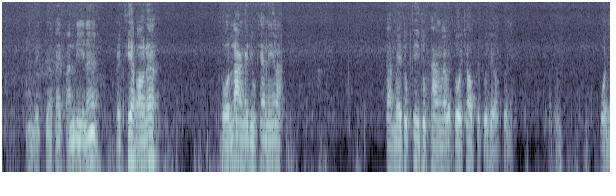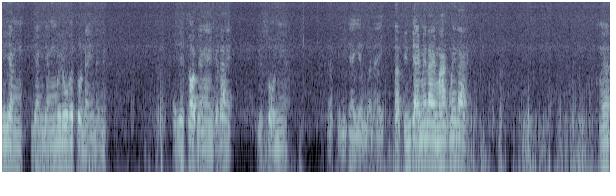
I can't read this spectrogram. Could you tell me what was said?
ๆไปเผื่อใครฝันดีนะไปเทียบเอานะโซนล่างก็อยู่แค่นี้ละการไว้ทุกที่ทุกทางแล้วว่าตัวชอบคือตัวเดียวตัวนี้ บนนี้ยังยังยังไม่รู้ว่าตัวไหนนั่นนี่ใครจะชอบยังไงก็ได้อยู่โซนนี้ตัดสินใจยังบ่ได้ตัดสินใจไม่ได้มาร์กไม่ได้เนี่ย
